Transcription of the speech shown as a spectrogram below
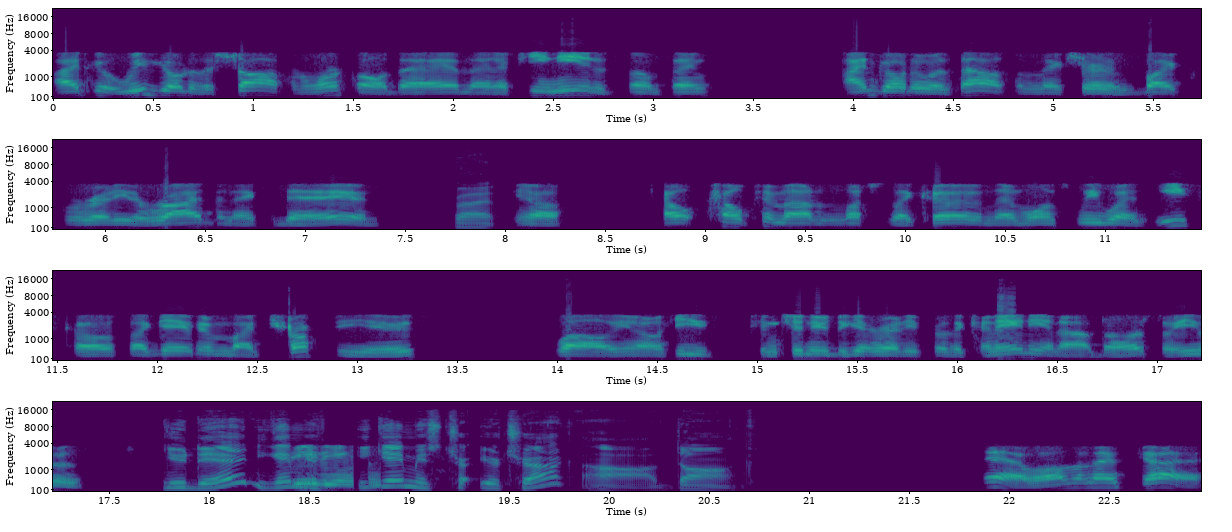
I'd go, we'd go to the shop and work all day, and then if he needed something, I'd go to his house and make sure his bikes were ready to ride the next day, and Right. you know, help help him out as much as I could. And then once we went East Coast, I gave him my truck to use. Well, you know, he continued to get ready for the Canadian outdoors, so he was You did? You gave me your, Feeding- you gave me his tr- your truck? Oh, donk. yeah, well, I'm a nice guy,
